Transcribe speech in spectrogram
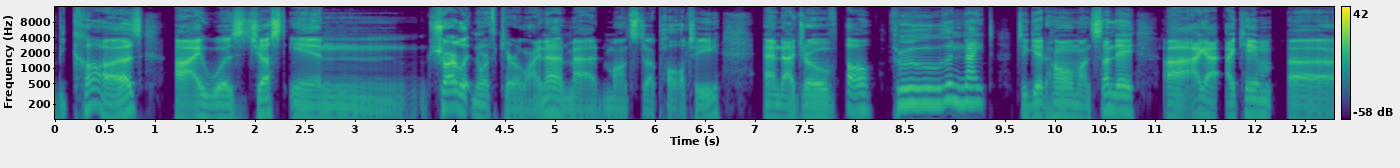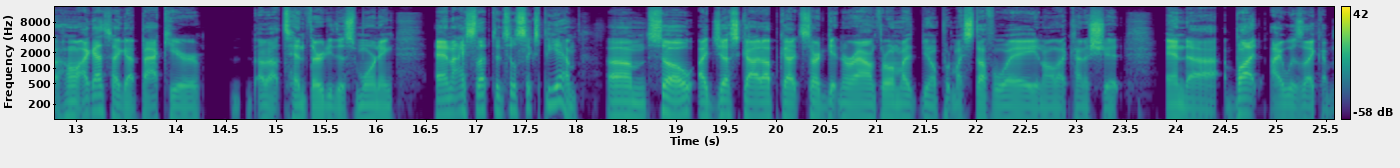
because I was just in Charlotte, North Carolina at Mad Monster Party, and I drove all through the night to get home on Sunday. Uh, I got I came uh, home. I guess I got back here about 10:30 this morning, and I slept until 6 p.m. Um, so I just got up, got started getting around, throwing my you know put my stuff away and all that kind of shit. And uh, but I was like, I'm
